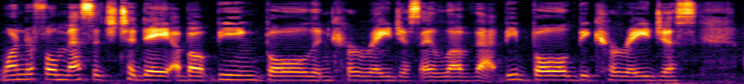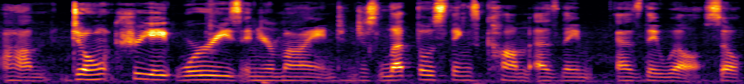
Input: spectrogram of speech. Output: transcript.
Wonderful message today about being bold and courageous. I love that. Be bold, be courageous. Um, don't create worries in your mind, and just let those things come as they as they will. So,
